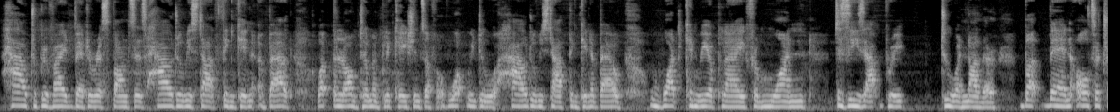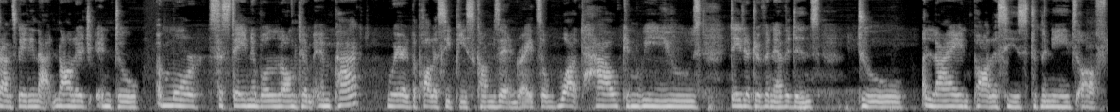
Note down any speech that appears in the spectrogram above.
how to provide better responses how do we start thinking about what the long-term implications of what we do how do we start thinking about what can we apply from one disease outbreak to another but then also translating that knowledge into a more sustainable long-term impact where the policy piece comes in right? So what how can we use data driven evidence to align policies to the needs of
